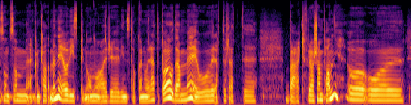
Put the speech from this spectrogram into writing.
sånn som jeg kan ta dem med ned og vise Pinot Noir-vinstokkene våre etterpå. Og de er jo rett og slett eh, båret fra champagne. Og, og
